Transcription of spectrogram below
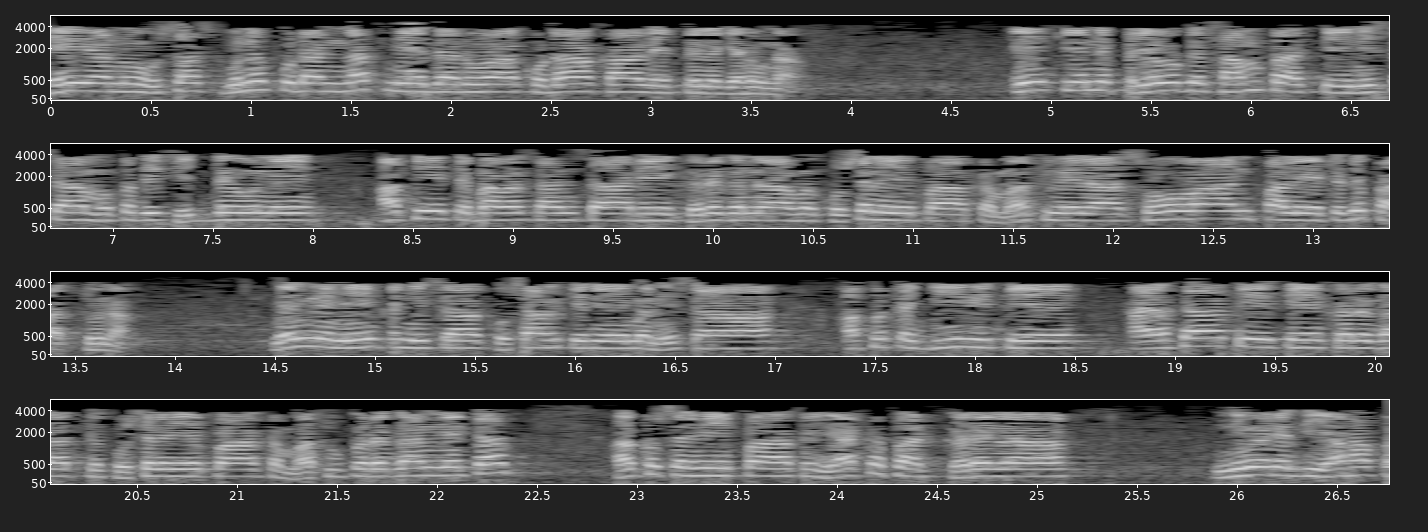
ඒ අනුව උසස් ගුණ පුරන්නත් මේ දරුවා කුඩා කාලේ පෙළ ගැහුණා. ඒ කියන්නේ ප්‍රයෝග සම්පත්තිය නිසා මොකද සිද්ධ වුනේ අතීත භව සංසාරේ කරගෙන ආව කුසල විපාක මතුවලා සෝවාන් ඵලයටදපත් වුණා. මෙන්න මේක නිසා කුසල් කිරීම නිසා අපට ජීවිතයේ අයථාතීතේ කරගත් කුසල විපාක මතු කරගන්නට අකුසල විපාක යටපත් කරලා නිවැරදි යහපත්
